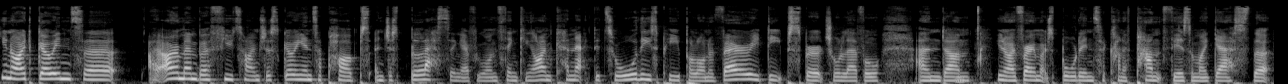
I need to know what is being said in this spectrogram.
you know, I'd go into I, remember a few times just going into pubs and just blessing everyone, thinking I'm connected to all these people on a very deep spiritual level. And, um, mm. you know, I very much bought into kind of pantheism, I guess, that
